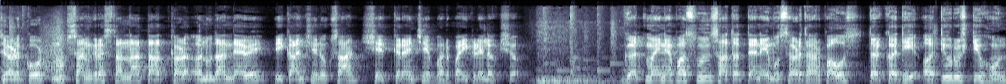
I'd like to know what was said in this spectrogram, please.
जळकोट नुकसानग्रस्तांना तात्काळ अनुदान द्यावे पिकांचे नुकसान शेतकऱ्यांचे भरपाईकडे लक्ष. गत महिन्यापासून सातत्याने मुसळधार पाऊस तर कधी अतिवृष्टी होऊन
